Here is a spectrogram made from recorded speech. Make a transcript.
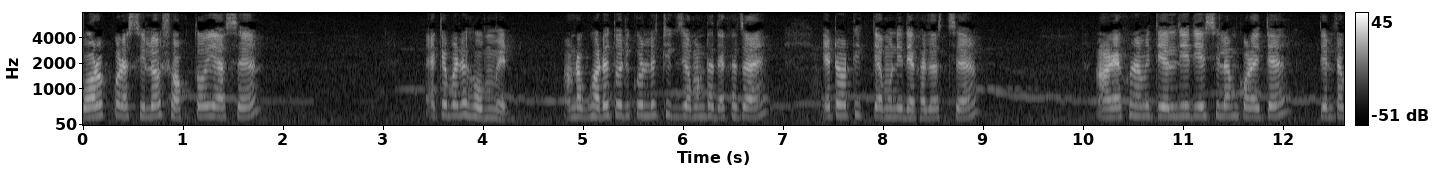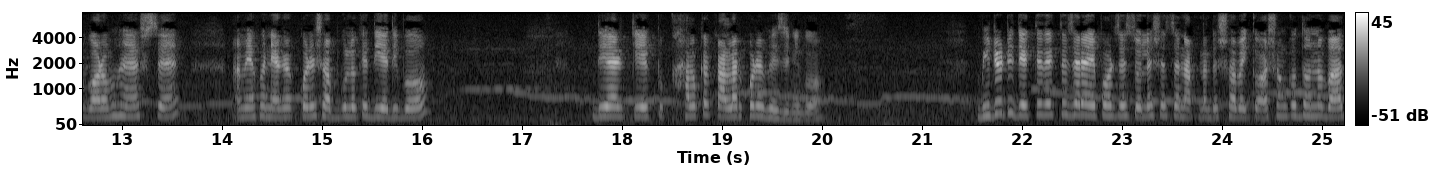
বরফ করা ছিল, শক্তই আছে। একেবারে হোমমেড আমরা ঘরে তৈরি করলে ঠিক যেমনটা দেখা যায়, এটাও ঠিক তেমনই দেখা যাচ্ছে। আর এখন আমি তেল দিয়ে দিয়েছিলাম কড়াইতে, তেলটা গরম হয়ে আসছে। আমি এখন এক এক করে সবগুলোকে দিয়ে দিব। দিয়ে আর কি একটু হালকা কালার করে ভেজে নিব। ভিডিওটি দেখতে দেখতে যারা এই পর্যায়ে চলে এসেছেন, আপনাদের সবাইকে অসংখ্য ধন্যবাদ।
